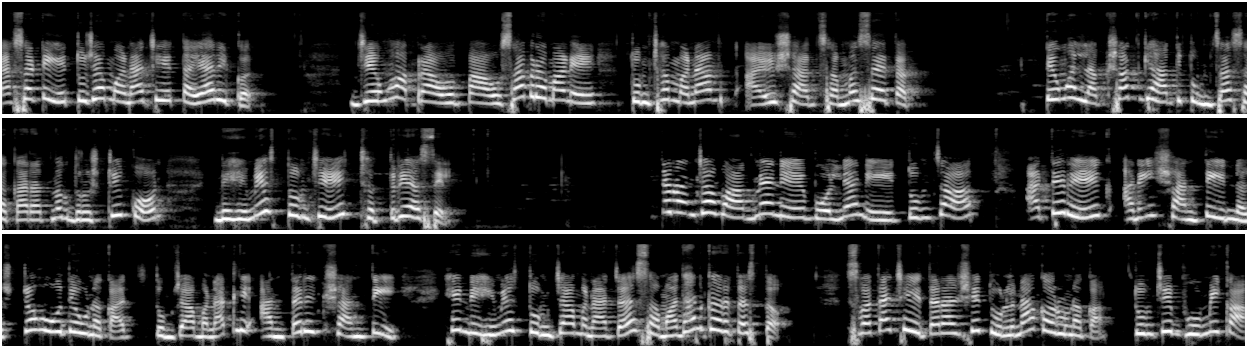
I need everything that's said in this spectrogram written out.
त्यासाठी तुझ्या मनाची तयारी कर. जेव्हा प्राव पावसाप्रमाणे तुमच्या मनात आयुष्यात समस्या येतात तेव्हा लक्षात घ्या की तुमचा सकारात्मक दृष्टिकोन नेहमीच तुमची छत्री असेल. इतरांच्या वागण्याने बोलण्याने तुमचा अतिरेक आणि शांती नष्ट होऊ देऊ नका. तुमच्या मनातली आंतरिक शांती हे नेहमीच तुमच्या मनाचं समाधान करत असतं. स्वतःची इतरांशी तुलना करू नका. तुमची भूमिका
